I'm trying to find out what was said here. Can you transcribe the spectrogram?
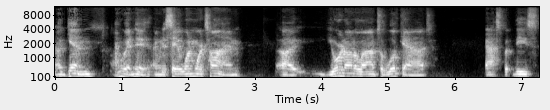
Again, I'm going to I'm going to say it one more time. Uh, you're not allowed to look at aspect these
